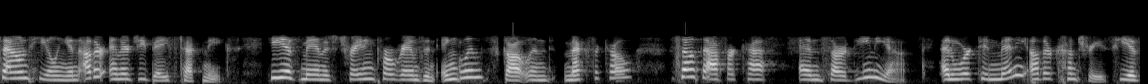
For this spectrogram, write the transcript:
sound healing, and other energy-based techniques. He has managed training programs in England, Scotland, Mexico, South Africa, and Sardinia and worked in many other countries. He is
